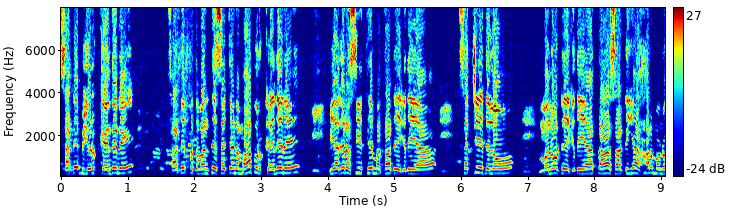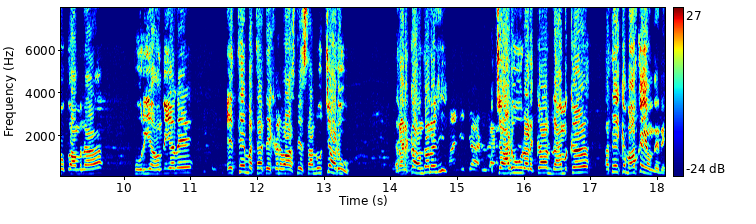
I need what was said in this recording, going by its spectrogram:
ਸਾਡੇ ਬਜ਼ੁਰਗ ਕਹਿੰਦੇ ਨੇ, ਸਾਡੇ ਪਤਵੰਤੇ ਸੱਜਣ ਮਹਾਂਪੁਰਖ ਕਹਿੰਦੇ ਨੇ ਵੀ ਅਗਰ ਅਸੀਂ ਇੱਥੇ ਮੱਥਾ ਟੇਕਦੇ ਆ ਸੱਚੇ ਦਿਲੋਂ ਮਨੋਂ ਟੇਕਦੇ ਆ ਤਾਂ ਸਾਡੀਆਂ ਹਰ ਮਨੋਕਾਮਨਾ ਪੂਰੀਆਂ ਹੁੰਦੀਆਂ ਨੇ। ਇੱਥੇ ਮੱਥਾ ਟੇਕਣ ਵਾਸਤੇ ਸਾਨੂੰ ਝਾੜੂ ਰੜਕਾ ਹੁੰਦਾ ਨਾ ਜੀ? ਝਾੜੂ ਰੜਕਾ। ਨਮਕ ਅਤੇ ਇੱਕ ਮੌਕੇ ਹੁੰਦੇ ਨੇ।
